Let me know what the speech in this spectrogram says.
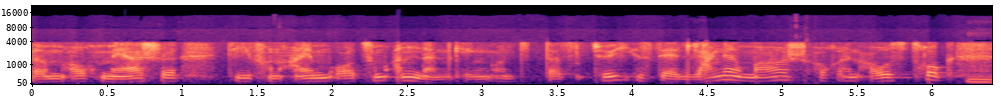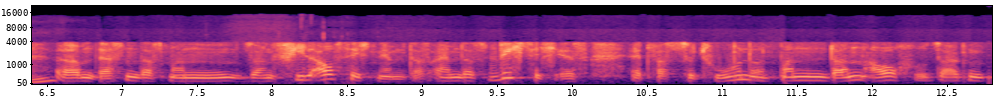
ähm, auch Märsche, die von einem Ort zum anderen gingen. Und das natürlich ist der lange Marsch auch ein Ausdruck mhm. ähm, dessen, dass man sagen, viel auf sich nimmt, dass einem das wichtig ist, ist, etwas zu tun und man dann auch sozusagen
